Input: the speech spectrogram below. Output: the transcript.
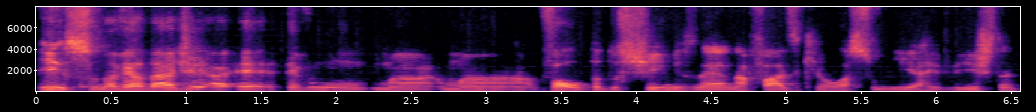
Isso, na verdade, é, teve um, uma, uma volta dos times, né, na fase que eu assumi a revista.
